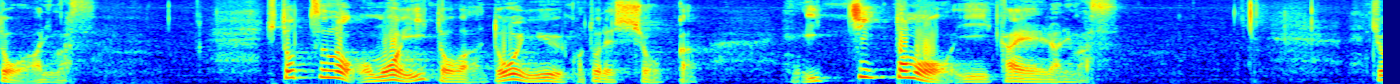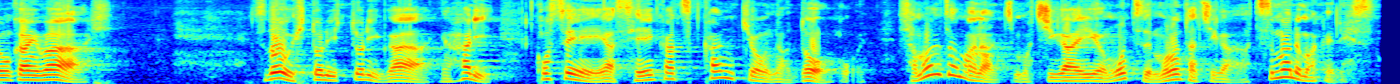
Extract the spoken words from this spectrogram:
とあります。一つの思いとはどういうことでしょうか一致とも言い換えられます。教会は集う一人一人がやはり個性や生活環境などさまざまな違いを持つ者たちが集まるわけです。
